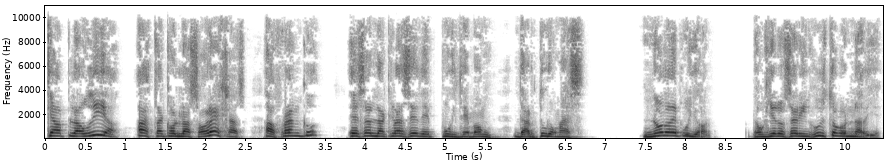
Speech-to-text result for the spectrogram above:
que aplaudía hasta con las orejas a Franco, esa es la clase de Puigdemont, de Arturo Más. No la de Puyol. No quiero ser injusto con nadie.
